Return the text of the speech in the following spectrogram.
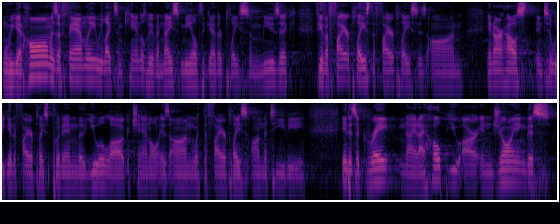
When we get home as a family, we light some candles, we have a nice meal together, play some music. If you have a fireplace, the fireplace is on. In our house, until we get a fireplace put in, the Yule log channel is on with the fireplace on the TV. It is a great night. I hope you are enjoying this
